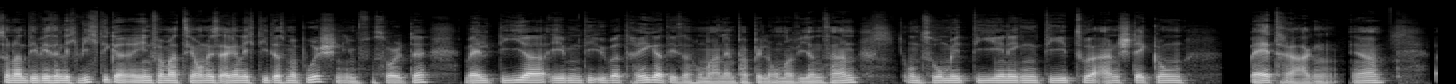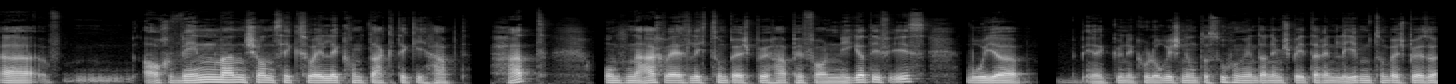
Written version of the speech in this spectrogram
sondern die wesentlich wichtigere Information ist eigentlich die, dass man Burschen impfen sollte, weil die ja eben die Überträger dieser humanen Papillomaviren sind und somit diejenigen, die zur Ansteckung beitragen. Ja? Äh, auch wenn man schon sexuelle Kontakte gehabt hat und nachweislich zum Beispiel HPV negativ ist, wo ja gynäkologischen Untersuchungen dann im späteren Leben zum Beispiel, also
